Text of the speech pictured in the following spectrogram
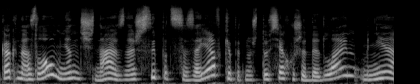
как назло, у меня начинают, знаешь, сыпаться заявки, потому что у всех уже дедлайн. Мне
